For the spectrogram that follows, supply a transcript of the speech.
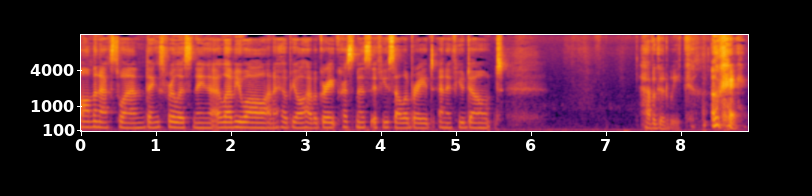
on the next one. Thanks for listening. I love you all and i hope you all have a great christmas if you celebrate and if you don't have a good week. Okay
